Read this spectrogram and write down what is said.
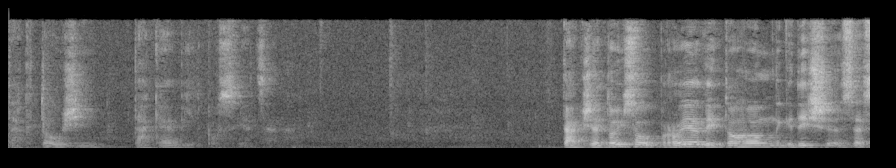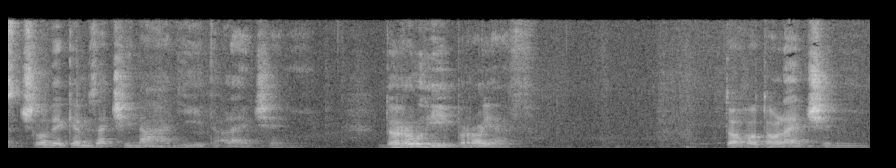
tak touží také být posvěcen. Takže to jsou projevy toho, když se s člověkem začíná dít léčení. Druhý projev tohoto léčení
